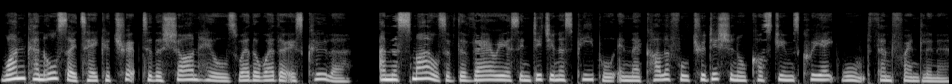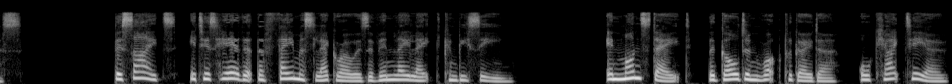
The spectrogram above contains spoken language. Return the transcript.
One can also take a trip to the Shan Hills where the weather is cooler, and the smiles of the various indigenous people in their colorful traditional costumes create warmth and friendliness. Besides, it is here that the famous leg rowers of Inle Lake can be seen. In Mon State, the Golden Rock Pagoda, or Kyaik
